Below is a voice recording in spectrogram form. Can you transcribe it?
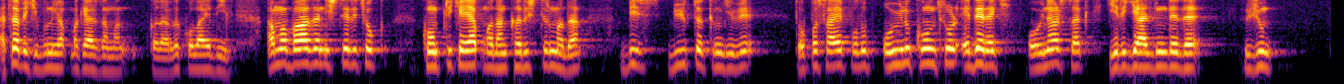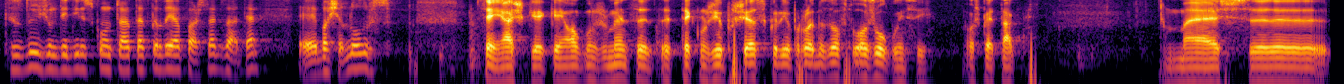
E tabii ki bunu yapmak her zaman bu kadar da kolay değil. Ama bazen işleri çok komplike yapmadan, karıştırmadan biz büyük takım gibi topa sahip olup oyunu kontrol ederek oynarsak yeri geldiğinde de hücum hızlı hücum dediğiniz kontra atakları da yaparsak zaten e, başarılı oluruz. Sim, acho que, que em alguns momentos a, a tecnologia por excesso cria problemas ao, futebol, ao jogo em si, ao espetáculo. Mas se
